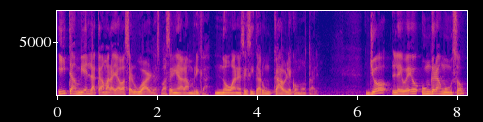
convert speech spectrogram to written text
y también la cámara ya va a ser wireless, va a ser inalámbrica, no va a necesitar un cable como tal. Yo le veo un gran uso.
